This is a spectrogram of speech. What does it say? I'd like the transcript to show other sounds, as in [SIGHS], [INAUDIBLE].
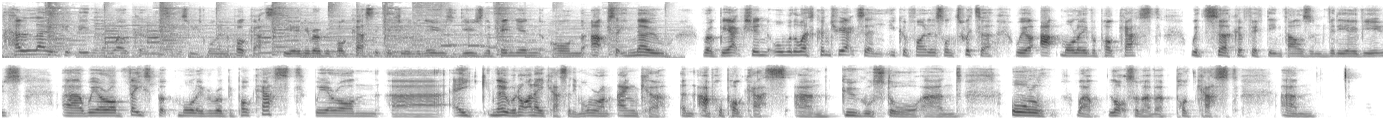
Hello, good evening, and welcome to this week's Morning Podcast, the only rugby podcast that gives you the news, views, and opinion on absolutely no rugby action or with a West Country accent. You can find us on Twitter. We are at Over Podcast with circa 15,000 video views. Uh, we are on Facebook, More Over Rugby Podcast. We are on uh, a no, we're not on Acast anymore. We're on Anchor and Apple Podcasts and Google Store and all well, lots of other podcast um,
